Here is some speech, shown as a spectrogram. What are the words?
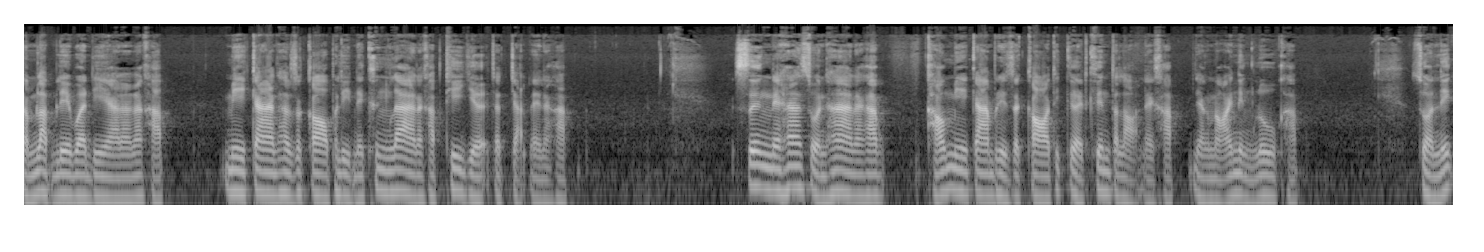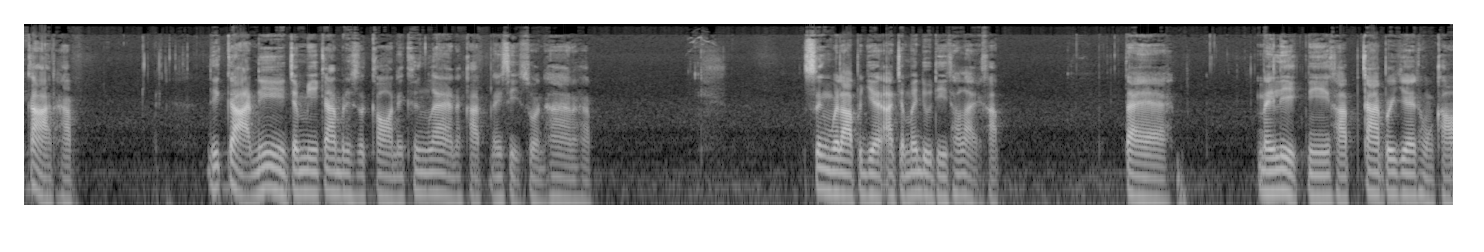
สำหรับเลวาเดียแล้วนะครับ มีการทำสกอร์ผลิตในครึ่งแรกนะครับ ที่เยอะจัดๆเลยนะครับ ซึ่งใน 5 ส่วน 5 นะครับ เขามีการผลิตสกอร์ที่เกิดขึ้นตลอดเลยครับ อย่างน้อย 1 ลูกครับ ส่วนลิกาดครับลิกาดนี่จะมีการผลิตสกอร์ในครึ่งแรกนะครับ ใน 4 ส่วน 5 นะครับ ซึ่งเวลาไปเยือนอาจจะไม่ดูดีเท่าไหร่ครับ แต่ ในลีกนี้ครับการไปเยือนของเขา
